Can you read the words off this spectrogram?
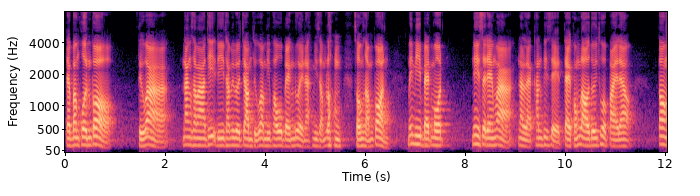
แต่บางคนก็ถือว่านั่งสมาธิดีทำเป็นประจำถือว่ามี power bank ด้วยนะ มีสำรองสองสามก้อน ไม่มีแบตหมด นี่แสดงว่านั่นแหละขั้นพิเศษ แต่ของเราโดยทั่วไปแล้ว ต้อง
